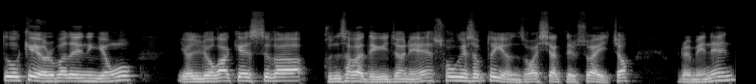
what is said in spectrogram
뜨겁게 열받아 있는 경우 연료가 가스가 분사가 되기 전에 속에서부터 연소가 시작될 수가 있죠. 그러면은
